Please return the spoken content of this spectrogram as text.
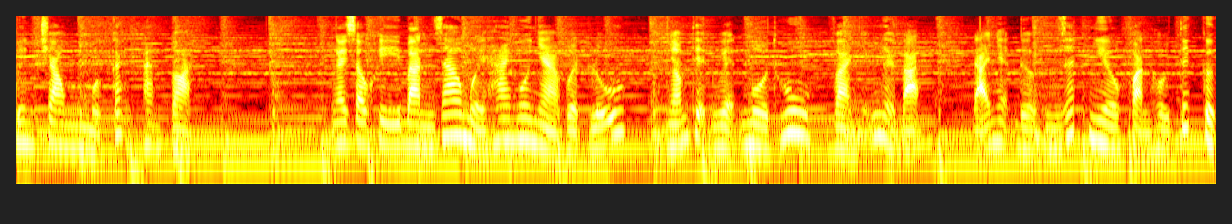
bên trong một cách an toàn. Ngay sau khi bàn giao 12 ngôi nhà vượt lũ, nhóm thiện nguyện mùa thu và những người bạn đã nhận được rất nhiều phản hồi tích cực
